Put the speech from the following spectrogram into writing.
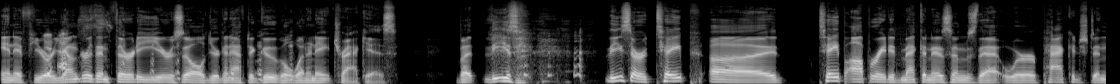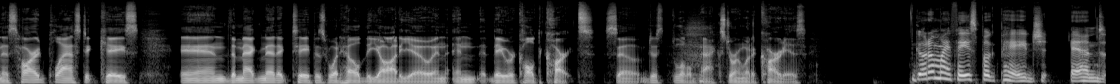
And if you're Yes. younger than 30 years old, you're going to have to Google what an eight track is. But these these are tape uh, tape operated mechanisms that were packaged in this hard plastic case, and the magnetic tape is what held the audio, and, and they were called carts. So just a little backstory on what a cart is. Go to my Facebook page and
